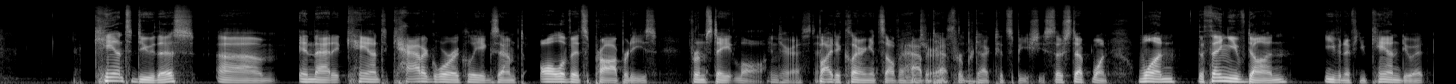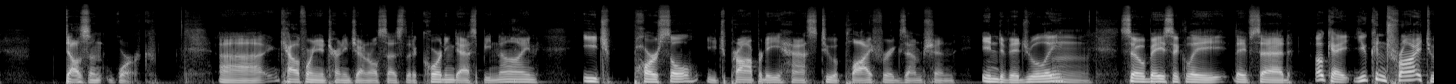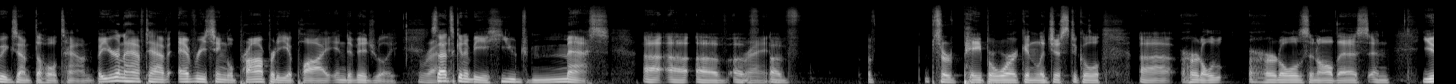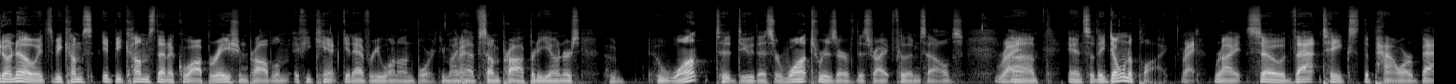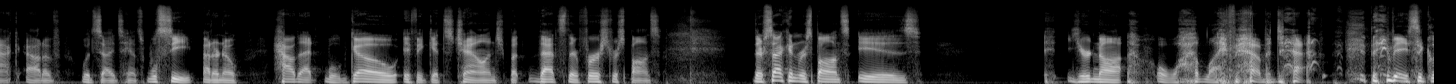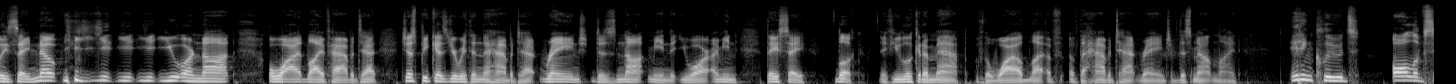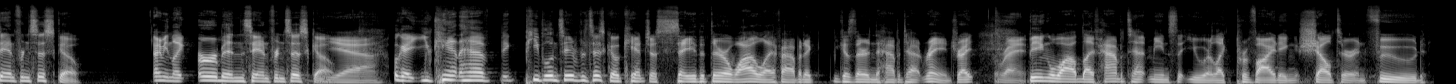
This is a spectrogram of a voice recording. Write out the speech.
can't do this um, in that it can't categorically exempt all of its properties from state law Interesting. by declaring itself a habitat for protected species. So step one, one, the thing you've done, even if you can do it, doesn't work. Uh, California Attorney General says that according to SB 9, each parcel, each property has to apply for exemption individually. So basically, they've said, okay, you can try to exempt the whole town, but you're going to have to have every single property apply individually. Right. So that's going to be a huge mess uh, uh, of of, Right. of sort of paperwork and logistical uh, hurdle hurdles and all this and you don't know. It becomes it becomes then a cooperation problem if you can't get everyone on board. You might have some property owners who who want to do this or want to reserve this right for themselves Right. Um, and so they don't apply. Right. right. So that takes the power back out of woodside's hands. We'll see. I don't know how that will go if it gets challenged but that's their first response. Their second response is you're not a wildlife habitat. they basically say, nope, you, you, are not a wildlife habitat. Just because you're within the habitat range does not mean that you are. I mean, they say, look, if you look at a map of the wildlife of the habitat range of this mountain lion, it includes all of San Francisco. I mean, like urban San Francisco yeah. okay, you can't have big people in San Francisco can't just say that they're a wildlife habitat because they're in the habitat range, right? Right. Being a wildlife habitat means that you are like providing shelter and food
